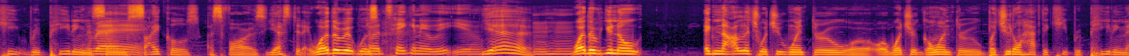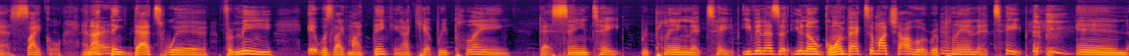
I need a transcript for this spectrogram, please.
Keep repeating the same cycles as far as yesterday. Whether it was or taking it with you. yeah. Mhm. Whether you know acknowledge what you went through or, or what you're going through, but you don't have to keep repeating that cycle. And I think that's where for me it was like my thinking. I kept replaying that same tape, replaying that tape. Even as a you know, going back to my childhood, replaying that tape. and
